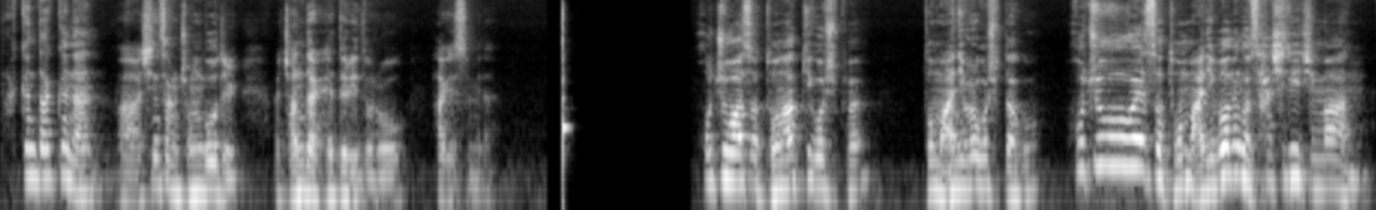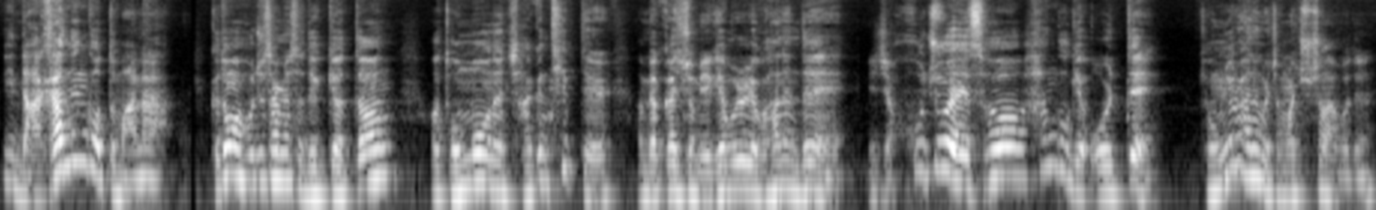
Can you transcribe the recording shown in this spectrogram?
따끈따끈한 어, 신상 정보들 전달해 드리도록 하겠습니다 호주 와서 돈 아끼고 싶어요? 돈 많이 벌고 싶다고? 호주에서 돈 많이 버는 건 사실이지만 이 나가는 것도 많아. 그동안 호주 살면서 느꼈던 어, 돈 모으는 작은 팁들 어, 몇 가지 좀 얘기해 보려고 하는데 이제 호주에서 한국에 올 때 경유를 하는 걸 정말 추천하거든.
